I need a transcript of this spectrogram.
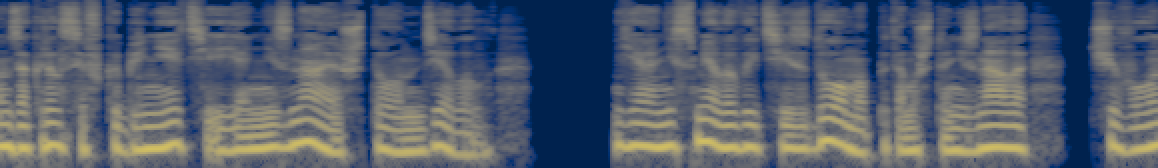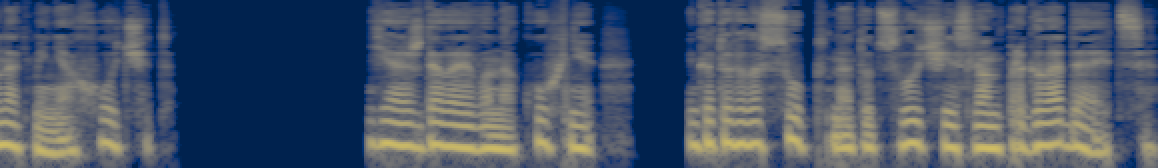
Он закрылся в кабинете, и я не знаю, что он делал. Я не смела выйти из дома, потому что не знала, чего он от меня хочет. Я ждала его на кухне и готовила суп на тот случай, если он проголодается.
